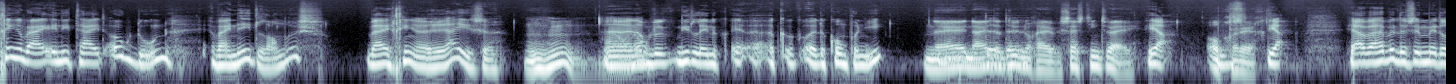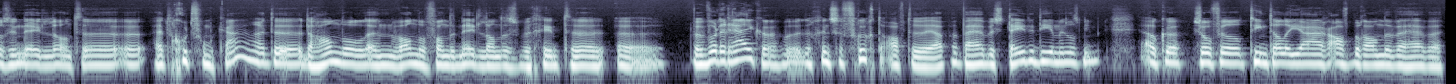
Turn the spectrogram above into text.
gingen wij in die tijd ook doen? Wij Nederlanders, wij gingen reizen. En dan bedoel ik niet alleen de, eh, eh, de compagnie. Nee, nee, De- dat de- duurt nog even. 16-2 Ja. opgericht. Ja. Ja, we hebben dus inmiddels in Nederland het goed voor elkaar. De, de handel en wandel van de Nederlanders begint. we worden rijker. We beginnen ze vruchten af te werpen. We hebben steden die inmiddels niet meer elke zoveel tientallen jaren afbranden. We hebben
